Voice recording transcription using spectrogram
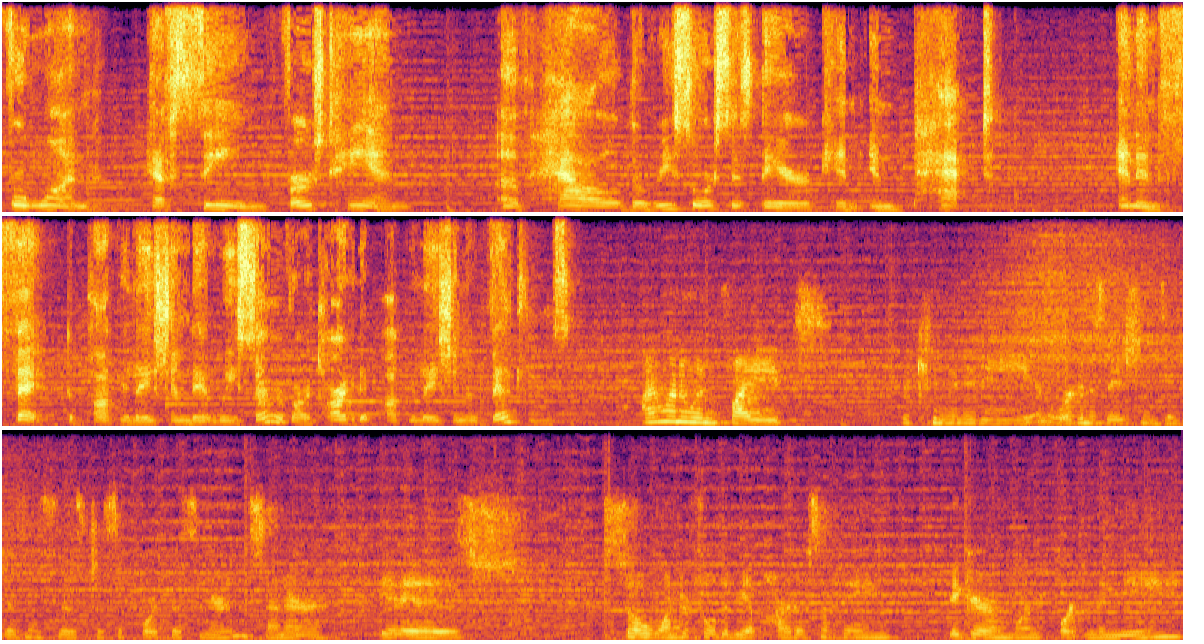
for one, have seen firsthand of how the resources there can impact and infect the population that we serve, our targeted population of veterans. I want to invite the community and organizations and businesses to support the Samaritan Center. It is so wonderful to be a part of something bigger and more important than me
